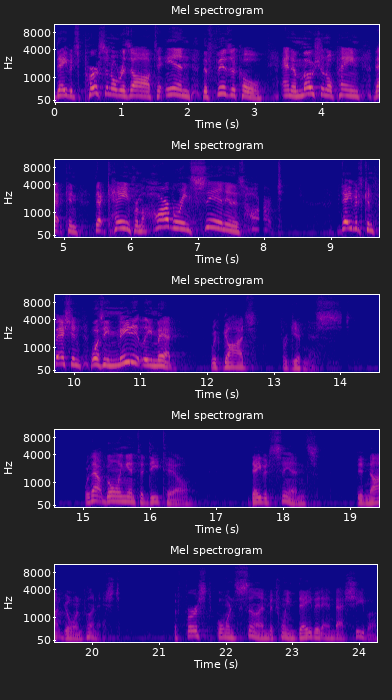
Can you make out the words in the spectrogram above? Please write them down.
David's personal resolve to end the physical and emotional pain that can, that came from harboring sin in his heart. David's confession was immediately met with God's forgiveness. Without going into detail, David's sins did not go unpunished. The firstborn son between David and Bathsheba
